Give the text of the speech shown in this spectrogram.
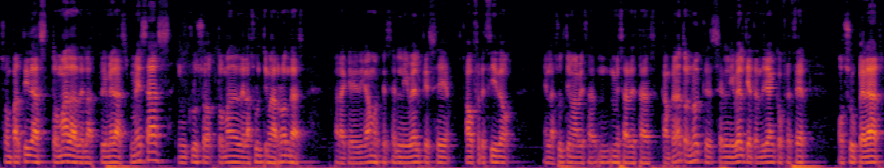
son partidas tomadas de las primeras mesas, incluso tomadas de las últimas rondas, para que digamos que es el nivel que se ha ofrecido en las últimas mesas de estos campeonatos, ¿no? Que es el nivel que tendrían que ofrecer o superar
